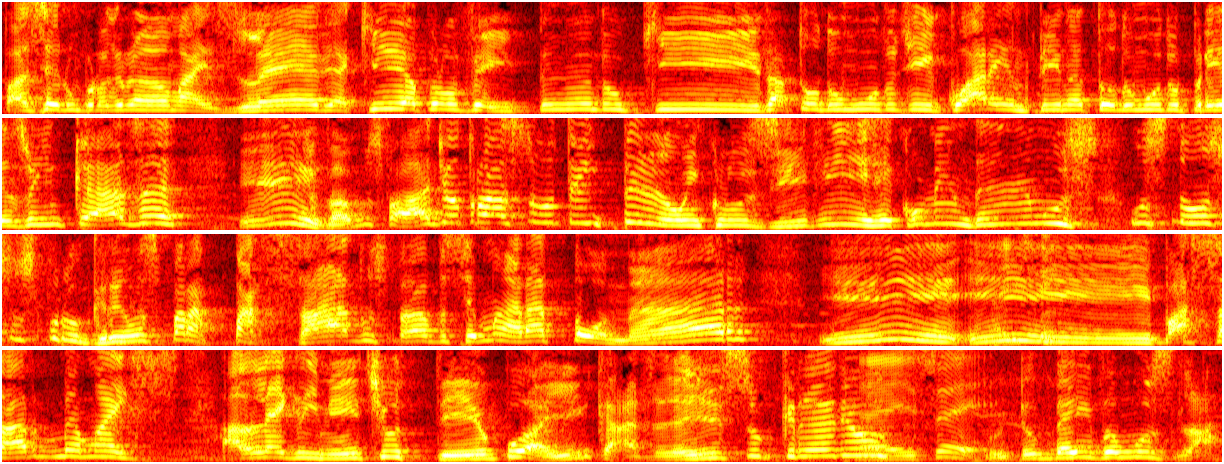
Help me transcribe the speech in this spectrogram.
fazer um programa mais leve aqui, aproveitando que tá todo mundo de quarentena, todo mundo preso em casa. E vamos falar de outro assunto então. Inclusive, recomendamos os nossos programas para passados, para você maratonar e, e passar mais alegremente o tempo aí em casa. É isso, crânio? É isso aí. Muito bem, vamos lá.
